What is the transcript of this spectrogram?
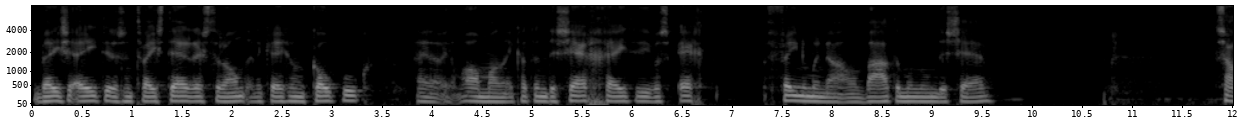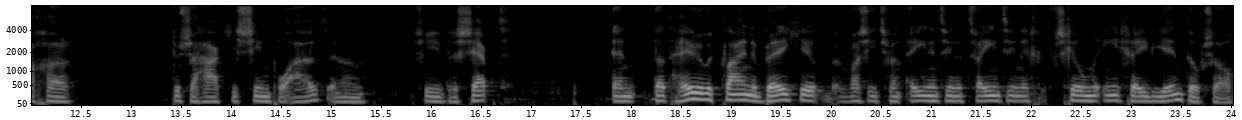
wezen eten. Dat is een twee-sterren restaurant. En ik kreeg een kookboek. En oh man, ik had een dessert gegeten. Die was echt fenomenaal. Een watermeloen dessert. Het zag er tussen haakjes simpel uit. En dan zie je het recept. En dat hele kleine beetje was iets van 21, 22 verschillende ingrediënten of zo.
